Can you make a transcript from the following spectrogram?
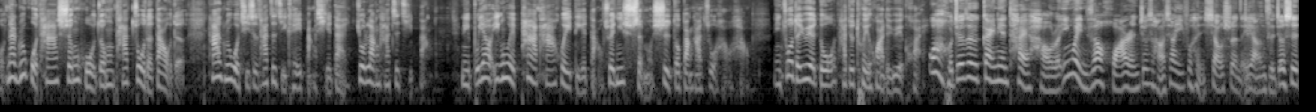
哦，那如果他生活中他做得到的，他如果其实他自己可以绑鞋带，就让他自己绑。你不要因为怕他会跌倒，所以你什么事都帮他做好好。你做的越多，他就退化的越快。哇，我觉得这个概念太好了，因为你知道华人就是好像一副很孝顺的样子，就是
